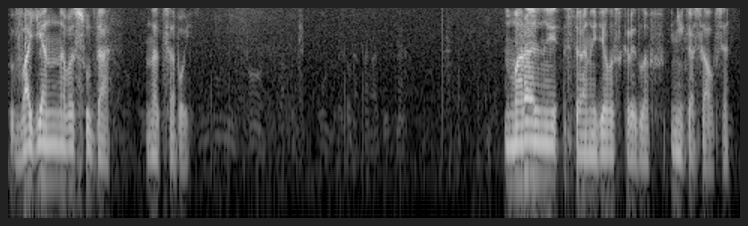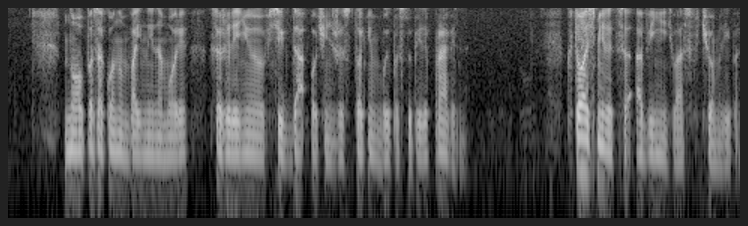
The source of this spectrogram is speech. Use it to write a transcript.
военного суда над собой. Моральной стороны дела Скрыдлов не касался. Но по законам войны на море, к сожалению, всегда очень жестоким вы поступили правильно. Кто осмелится обвинить вас в чем-либо?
